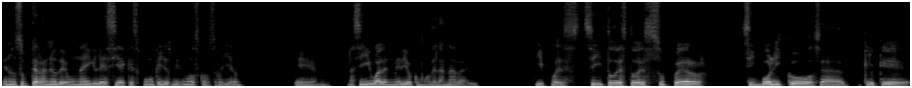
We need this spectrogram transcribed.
en un subterráneo de una iglesia que supongo que ellos mismos construyeron em, así igual en medio como de la nada y, y pues sí todo esto es súper simbólico o sea creo que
